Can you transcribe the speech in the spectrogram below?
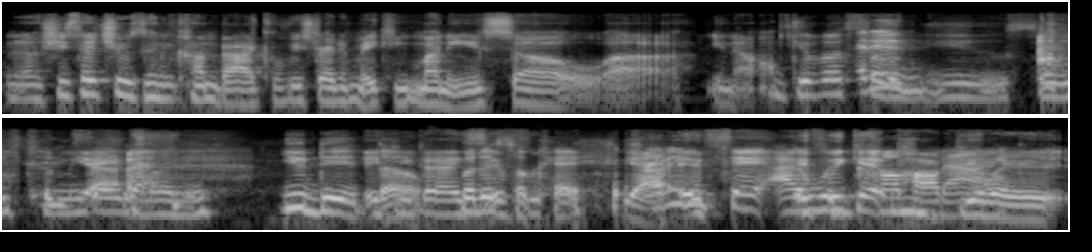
you know, she said she was gonna come back if we started making money. So, uh, you know, give us some views so we could make yeah. money. You did, though, guys, but it's okay. Yeah, I didn't if, say I if would we get popular. Back.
